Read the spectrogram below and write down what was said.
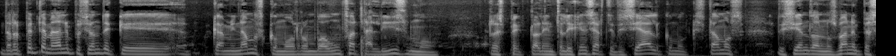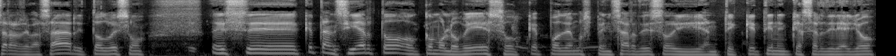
De repente me da la impresión de que caminamos como rumbo a un fatalismo respecto a la inteligencia artificial, como que estamos diciendo nos van a empezar a rebasar y todo eso. ¿Es eh, qué tan cierto o cómo lo ves o qué podemos pensar de eso y ante qué tienen que hacer, diría yo,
